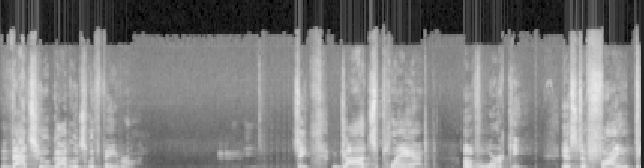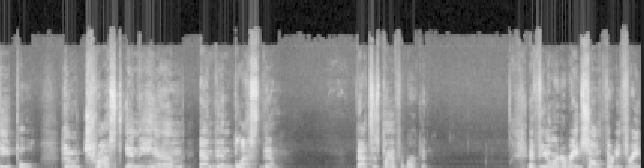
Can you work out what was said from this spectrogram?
That's who God looks with favor on. See, God's plan of working is to find people who trust in him and then bless them. That's his plan for working. If you were to read Psalm 33,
